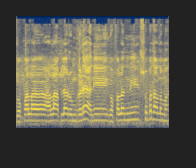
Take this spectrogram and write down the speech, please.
गोपाल आला आपल्या रूमकडे आणि गोपालन मी सोबत आलो मग.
